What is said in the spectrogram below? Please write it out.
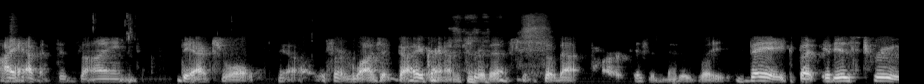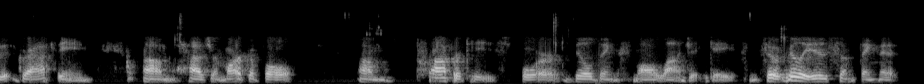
I haven't designed the actual you know, sort of logic diagrams for this, so that part is admittedly vague, but it is true that graphene um, has remarkable um, properties for building small logic gates. And so it really is something that,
